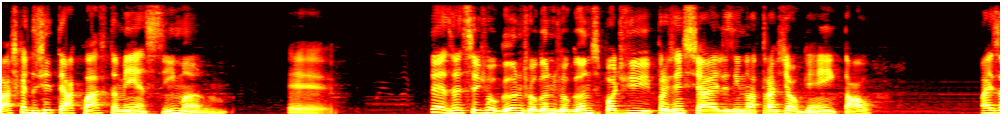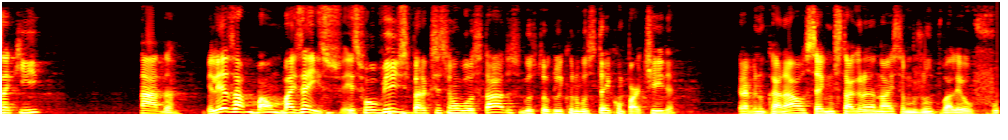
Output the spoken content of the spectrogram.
Eu acho que é do GTA 4 também é assim, mano. É, às vezes você jogando, jogando, jogando, você pode presenciar eles indo atrás de alguém e tal. Mas aqui, nada. Beleza? Bom, mas é isso. Esse foi o vídeo, espero que vocês tenham gostado. Se gostou, clica no gostei, compartilha. Inscreve no canal, segue no Instagram. Nós estamos juntos, valeu, fui.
